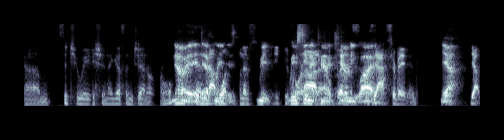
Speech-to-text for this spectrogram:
um, situation, I guess, in general. No, it, it definitely is. We, have seen that kind of countywide exacerbated. Yeah, yeah,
